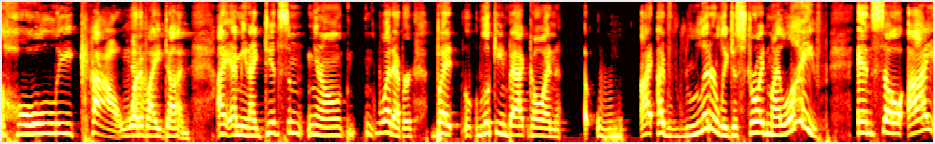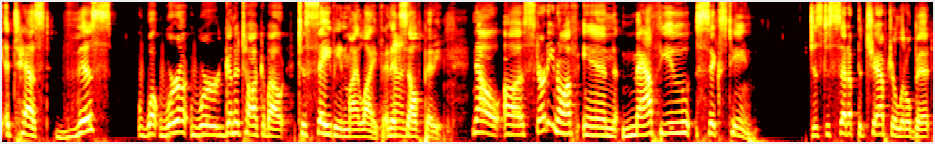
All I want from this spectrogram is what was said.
holy cow what have i done I, I mean i did some you know whatever but looking back going I, I've literally destroyed my life. And so I attest this what we're we're going to talk about to saving my life and it's self-pity. Now, uh, starting off in Matthew 16, just to set up the chapter a little bit,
